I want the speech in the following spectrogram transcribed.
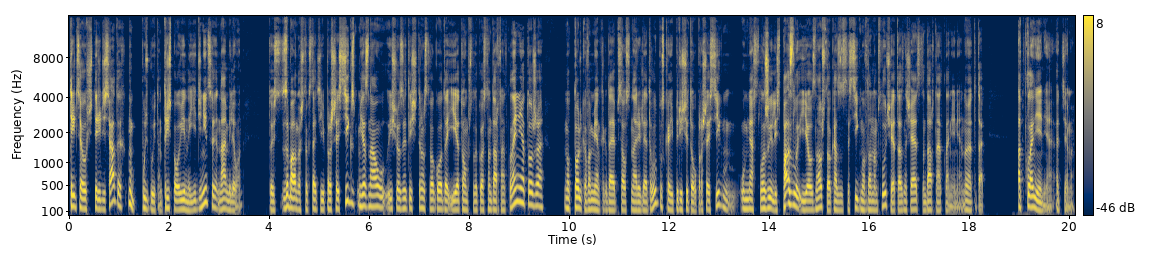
3,4, э, ну, пусть будет там 3,5 единицы на миллион. То есть забавно, что, кстати, и про 6 сигм я знал еще с 2014 года, и о том, что такое стандартное отклонение тоже — но только в момент, когда я писал сценарий для этого выпуска и перечитывал про 6 сигм, у меня сложились пазлы, и я узнал, что, оказывается, сигма в данном случае это означает стандартное отклонение. Но это так, отклонение от темы.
